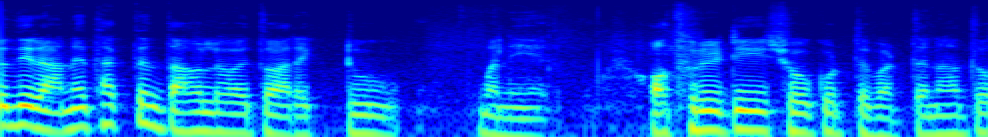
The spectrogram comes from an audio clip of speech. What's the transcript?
যদি রানে থাকতেন তাহলে হয়তো আরেকটু মানে অথরিটি শো করতে পারতেন। না তো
